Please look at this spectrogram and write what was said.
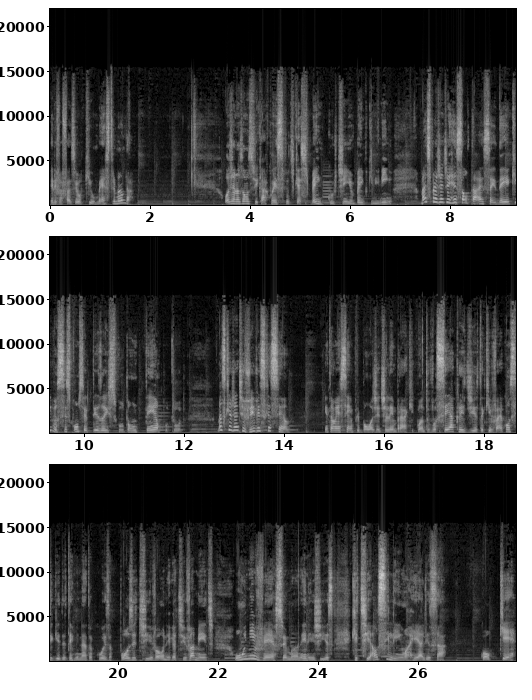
ele vai fazer o que o mestre mandar. Hoje nós vamos ficar com esse podcast bem curtinho, bem pequenininho, mas para a gente ressaltar essa ideia que vocês com certeza escutam o tempo todo, mas que a gente vive esquecendo. Então é sempre bom a gente lembrar que quando você acredita que vai conseguir determinada coisa positiva ou negativamente, o universo emana energias que te auxiliam a realizar qualquer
